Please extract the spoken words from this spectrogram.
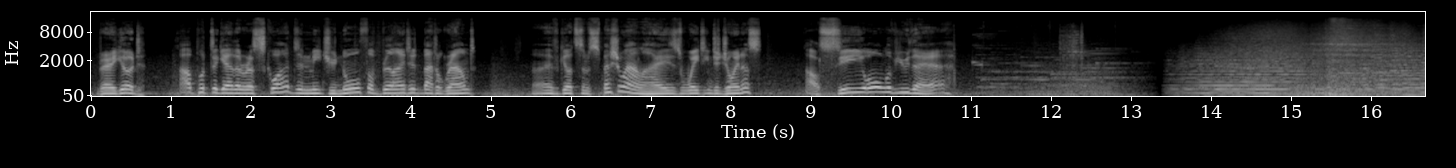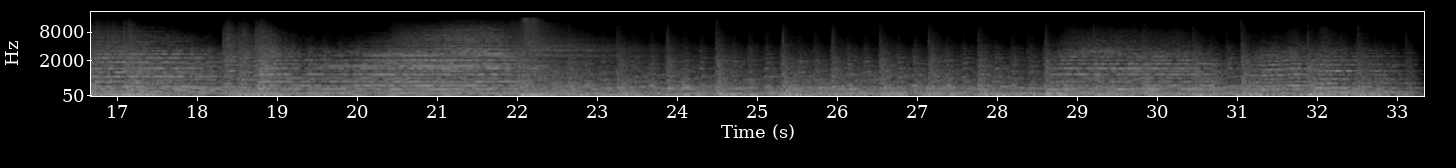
Very good. I'll put together a squad and meet you north of Blighted Battleground. I've got some special allies waiting to join us. I'll see all of you there.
